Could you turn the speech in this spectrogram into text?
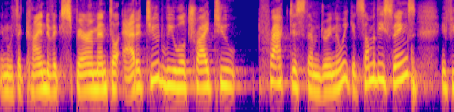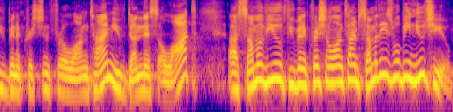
And with a kind of experimental attitude, we will try to practice them during the week. And some of these things, if you've been a Christian for a long time, you've done this a lot. Uh, some of you, if you've been a Christian a long time, some of these will be new to you.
